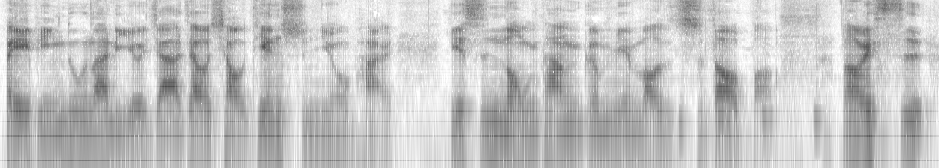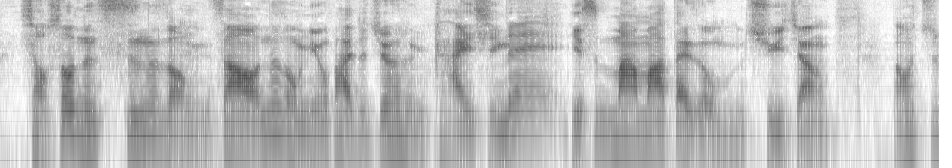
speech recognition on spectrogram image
北平路那里有一家叫小天使牛排，也是浓汤跟面包是吃到饱。然后也是小时候能吃那种，你知道那种牛排就觉得很开心。对，也是妈妈带着我们去这样，然后就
